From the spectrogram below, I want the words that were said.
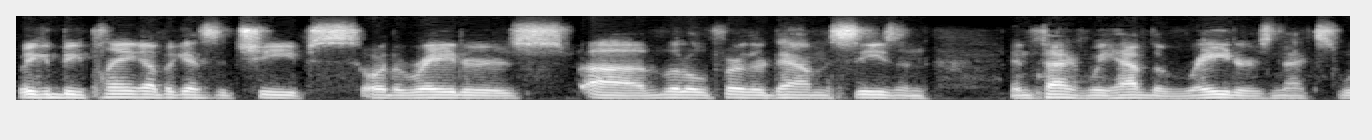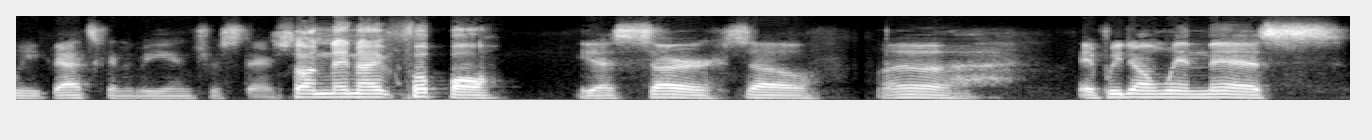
we could be playing up against the Chiefs or the Raiders uh, a little further down the season. In fact, we have the Raiders next week. That's going to be interesting. Sunday night football. Yes, sir. So uh, if we don't win this,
